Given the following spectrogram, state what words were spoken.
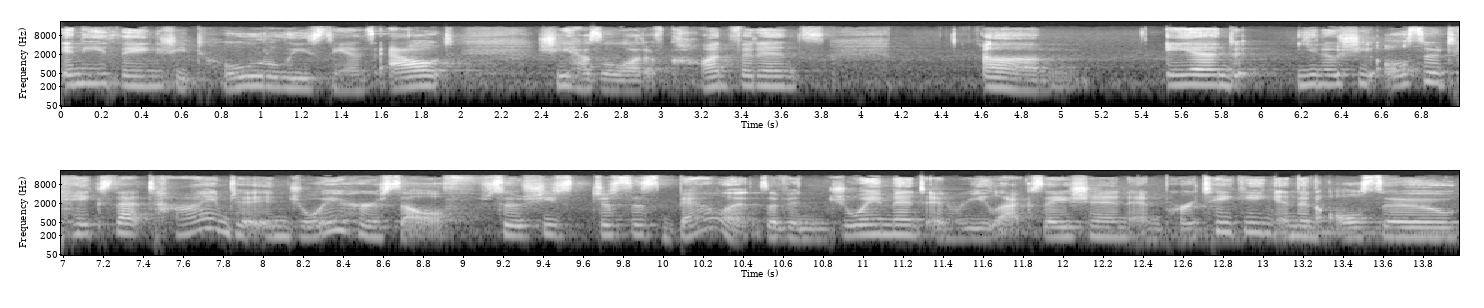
anything. She totally stands out. She has a lot of confidence. Um, and, you know, she also takes that time to enjoy herself. So she's just this balance of enjoyment and relaxation and partaking, and then also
